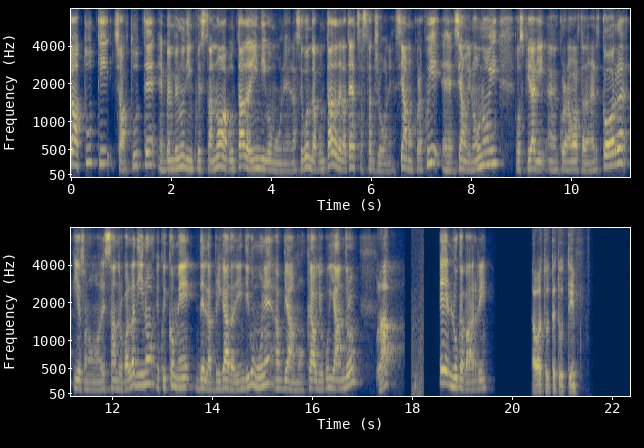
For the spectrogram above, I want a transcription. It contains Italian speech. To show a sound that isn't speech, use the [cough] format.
Ciao a tutti, ciao a tutte e benvenuti in questa nuova puntata di Indie Comune, la seconda puntata della terza stagione. Siamo ancora qui, eh, siamo di nuovo noi, ospitati eh, ancora una volta da Nerdcore. Io sono Alessandro Palladino e qui con me della brigata di Indie Comune abbiamo Claudio Cugliandro Hola. e Luca Parri. Ciao a tutte e tutti.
